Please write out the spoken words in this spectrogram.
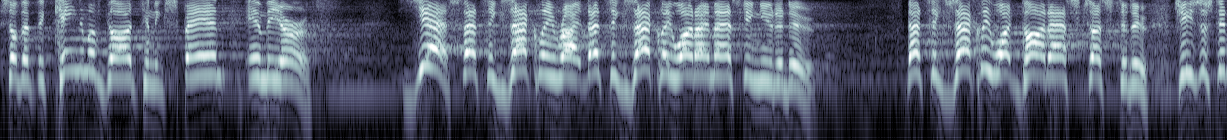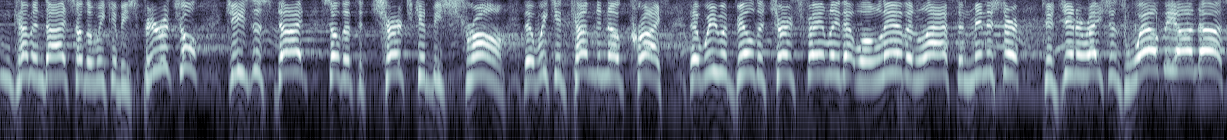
so that the kingdom of God can expand in the earth. Yes, that's exactly right. That's exactly what I'm asking you to do. That's exactly what God asks us to do. Jesus didn't come and die so that we could be spiritual. Jesus died so that the church could be strong, that we could come to know Christ, that we would build a church family that will live and last and minister to generations well beyond us.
